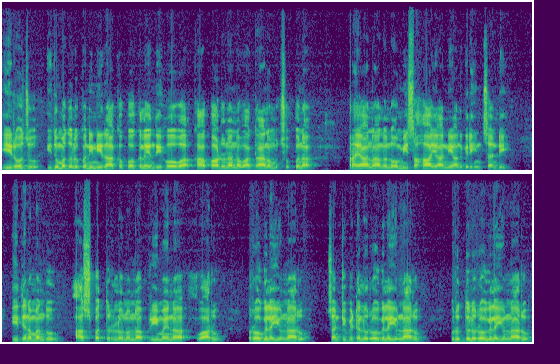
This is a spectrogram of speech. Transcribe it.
ఈరోజు ఇది మొదలుకొని నీ రాకపోకలేంది హోవా కాపాడునన్న వాగ్దానము చొప్పున ప్రయాణాలలో మీ సహాయాన్ని అనుగ్రహించండి. ఈ దినమందు ఆసుపత్రుల్లోనున్న ప్రియమైన వారు రోగులై ఉన్నారు చంటి బిడ్డలు రోగులై ఉన్నారు వృద్ధులు రోగులై ఉన్నారు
